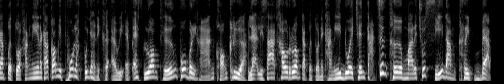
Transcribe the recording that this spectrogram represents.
การเปิดตัวครั้งนี้นะครับ ก็มีผู้หลักผู้ใหญ่ในเครือ LVMH รวมถึงผู้บริหารของเครือ และลิซ่าเข้าร่วมการเปิดตัวในครั้งนี้ด้วยเช่นกัน ซึ่งเธอมาในชุดสีดำคลิปแบบ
